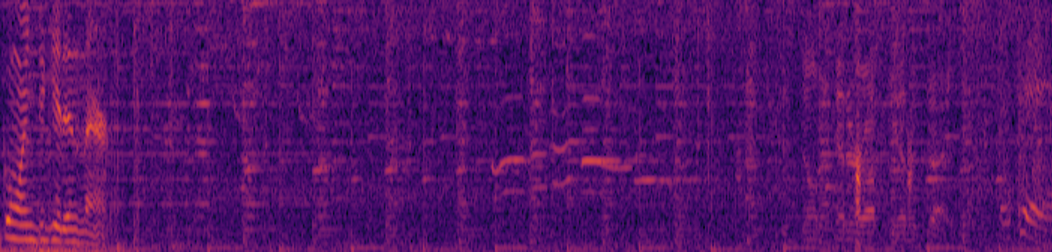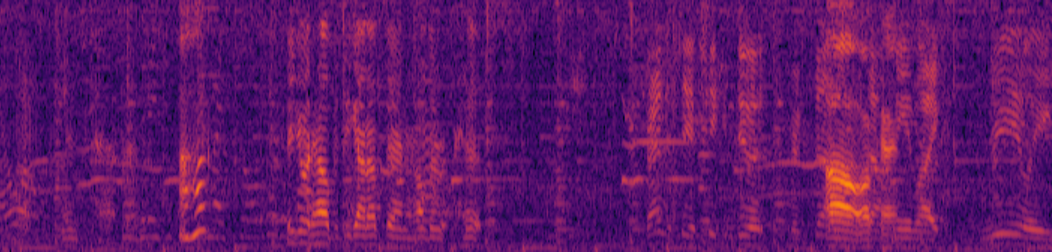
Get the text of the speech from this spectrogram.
going to get in there. Just don't hit her off the other side. Okay, I won't. Uh huh. I think it would help if you got up there and held her hips. Trying to see if she can do it herself Oh, without okay. me like really.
